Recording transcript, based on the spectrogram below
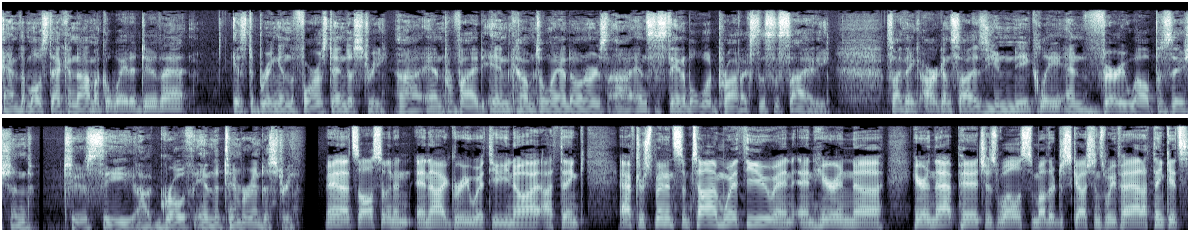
And the most economical way to do that is to bring in the forest industry uh, and provide income to landowners uh, and sustainable wood products to society. So I think Arkansas is uniquely and very well positioned to see uh, growth in the timber industry. Man, that's awesome, and and I agree with you. You know, I, I think after spending some time with you and and hearing uh, hearing that pitch as well as some other discussions we've had, I think it's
